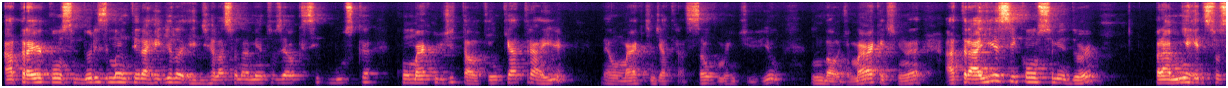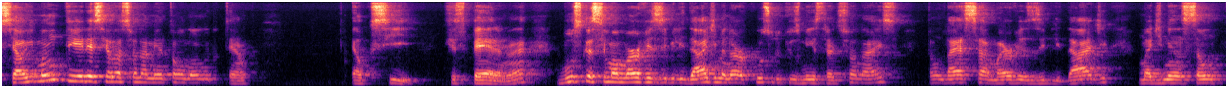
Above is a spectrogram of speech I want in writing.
Atrair consumidores e manter a rede de relacionamentos é o que se busca com o marketing digital. Tem que atrair, né, um marketing de atração, como a gente viu, inbound marketing, né, atrair esse consumidor para a minha rede social e manter esse relacionamento ao longo do tempo. É o que se, se espera, né? Busca-se uma maior visibilidade menor custo do que os meios tradicionais, então dá essa maior visibilidade, uma dimensão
